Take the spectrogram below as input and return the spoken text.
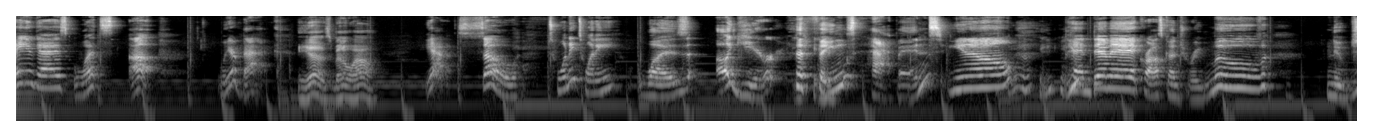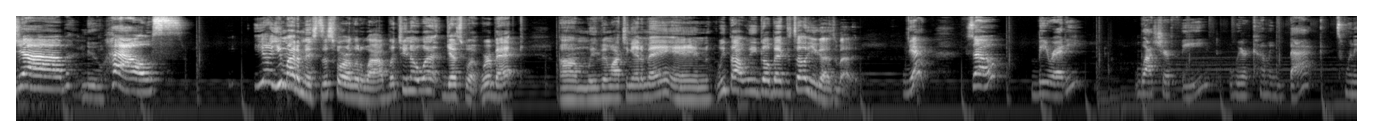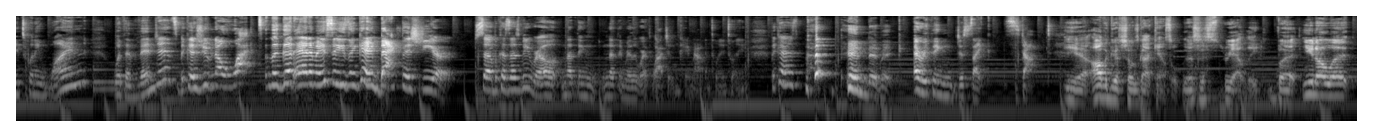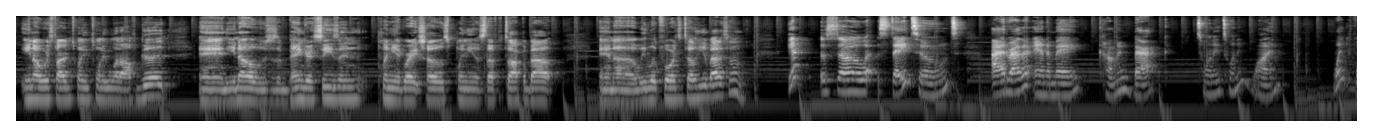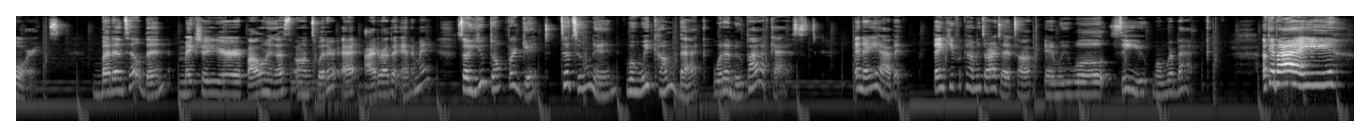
guys, what's up? We are back. Yeah, it's been a while. Yeah, so 2020 was a year. Things happened, you know? Pandemic, cross country move, new job, new house. Yeah, you might have missed us for a little while, but you know what? Guess what? We're back. Um, we've been watching anime, and we thought we'd go back to telling you guys about it. Yeah. So be ready. Watch your feed. We're coming back 2021 with a vengeance because you know what? The good anime season came back this year. So because let's be real, nothing nothing really worth watching came out in 2020 because pandemic. Everything just like stopped. Yeah, all the good shows got canceled. That's just reality. But you know what? You know, we're starting 2021 off good. And you know, this is a banger season. Plenty of great shows, plenty of stuff to talk about. And uh, we look forward to telling you about it soon. Yeah. So stay tuned. I'd rather anime coming back 2021. Wait for it. But until then, make sure you're following us on Twitter at I'd Rather Anime so you don't forget to tune in when we come back with a new podcast. And there you have it. Thank you for coming to our TED Talk, and we will see you when we're back. Okay, bye.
